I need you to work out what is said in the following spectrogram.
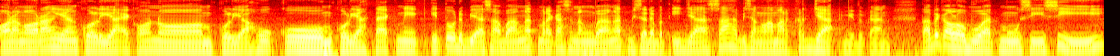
orang-orang yang kuliah ekonom, kuliah hukum, kuliah teknik itu udah biasa banget, mereka seneng banget bisa dapat ijazah, bisa ngelamar kerja gitu kan. Tapi kalau buat musisi,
